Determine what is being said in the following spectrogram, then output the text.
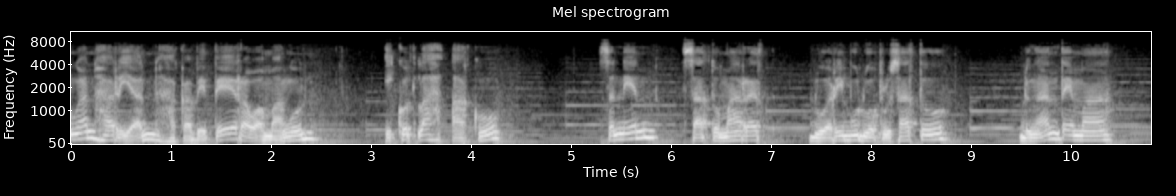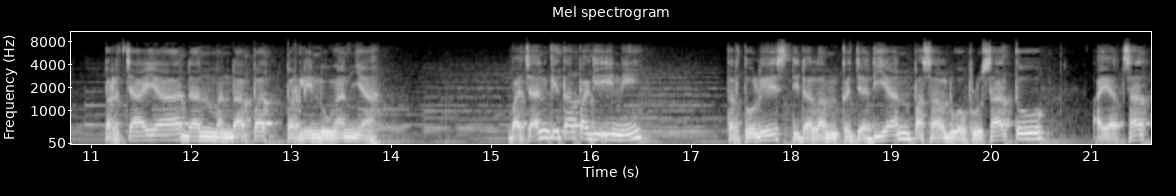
Renungan Harian HKBP Rawamangun Ikutlah Aku Senin 1 Maret 2021 dengan tema Percaya dan mendapat perlindungannya. Bacaan kita pagi ini tertulis di dalam Kejadian pasal 21 ayat 1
